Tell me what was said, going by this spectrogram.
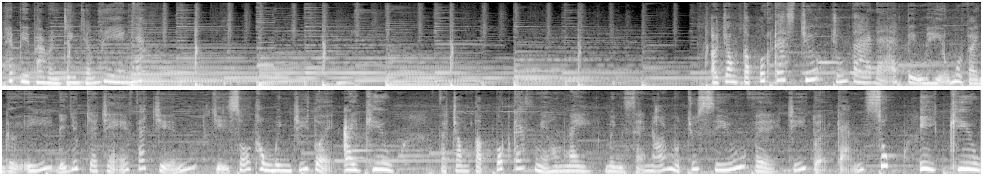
happyparenting.vn nhé. Ở trong tập podcast trước, chúng ta đã tìm hiểu một vài gợi ý để giúp cho trẻ phát triển chỉ số thông minh trí tuệ IQ. Và trong tập podcast ngày hôm nay, mình sẽ nói một chút xíu về trí tuệ cảm xúc EQ,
